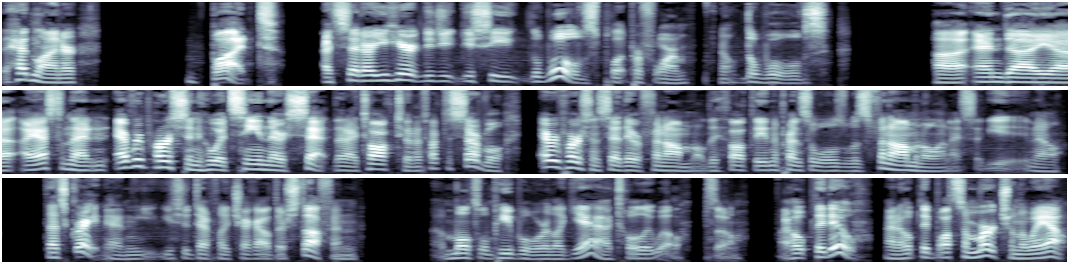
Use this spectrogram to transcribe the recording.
the headliner. But I said, are you here? Did you, did you see the Wolves perform? You know, the Wolves. Uh, and I, uh, I asked them that, and every person who had seen their set that I talked to, and I talked to several, every person said they were phenomenal. They thought the In the Presence of Wolves was phenomenal, and I said, you, you know, that's great, and you should definitely check out their stuff. And uh, multiple people were like, "Yeah, I totally will." So I hope they do, and I hope they bought some merch on the way out.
